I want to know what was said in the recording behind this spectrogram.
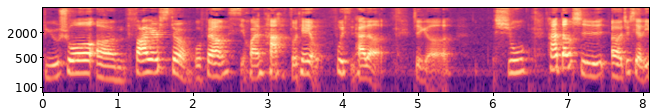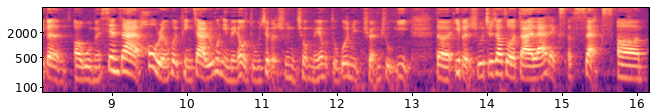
比如说嗯，Firestone，我非常喜欢他。昨天有复习他的这个。书，他当时呃就写了一本呃，我们现在后人会评价，如果你没有读这本书，你就没有读过女权主义的一本书，就叫做《Dialectics of Sex》，呃，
